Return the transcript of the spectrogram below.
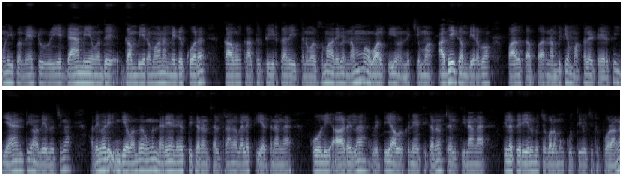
முனிப்ப இப்போ மேட்டூரையே டேமையே வந்து கம்பீரமான மெடுக்கோட காவல் காத்துட்டு இருக்காரு இத்தனை வருஷமாக அதேமாதிரி நம்ம வாழ்க்கையும் நிச்சயமாக அதே கம்பீரமாக பாதுகாப்பார் நம்பிக்கை மக்கள்கிட்ட இருக்குது ஏன்ட்டையும் அது இருந்துச்சுங்க. அதேமாதிரி இங்கே வந்தவங்க நிறைய நேர்த்தி கடன் செலுத்துனாங்க விலைக்கு ஏற்றுனாங்க கோழி ஆடெல்லாம் வெட்டி அவருக்கு நேர்த்தி கடன் செலுத்தினாங்க. சில பேர் எலுமிச்சை பழமும் குத்தி வச்சுட்டு போகிறாங்க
